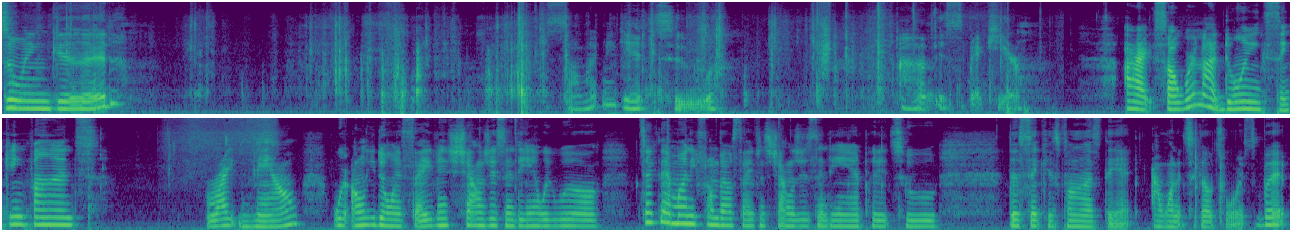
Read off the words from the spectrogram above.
doing good. So let me get to uh, this back here. All right, so we're not doing sinking funds right now. We're only doing savings challenges and then we will take that money from those savings challenges and then put it to the sinking funds that I wanted to go towards. But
